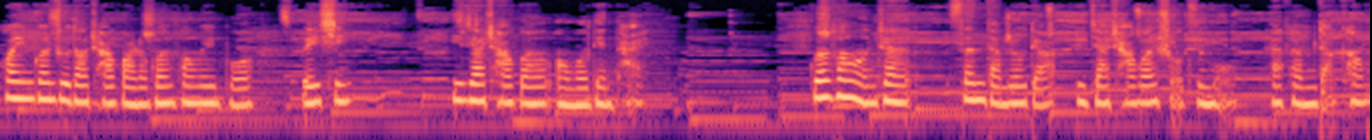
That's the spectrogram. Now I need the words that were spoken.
欢迎关注到茶馆的官方微博、微信“一家茶馆网络电台”，官方网站三 w 点一家茶馆首字母 fm 点 com，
